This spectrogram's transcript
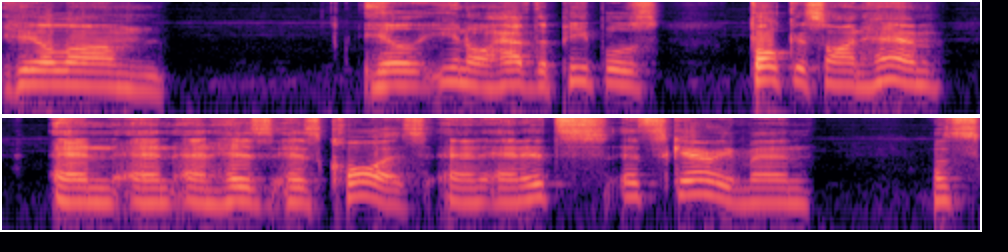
he'll um he'll you know have the people's focus on him and and and his his cause. And and it's it's scary man it's,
